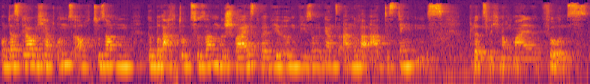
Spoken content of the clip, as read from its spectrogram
Und das, glaube ich, hat uns auch zusammengebracht und zusammengeschweißt, weil wir irgendwie so eine ganz andere Art des Denkens plötzlich nochmal für uns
